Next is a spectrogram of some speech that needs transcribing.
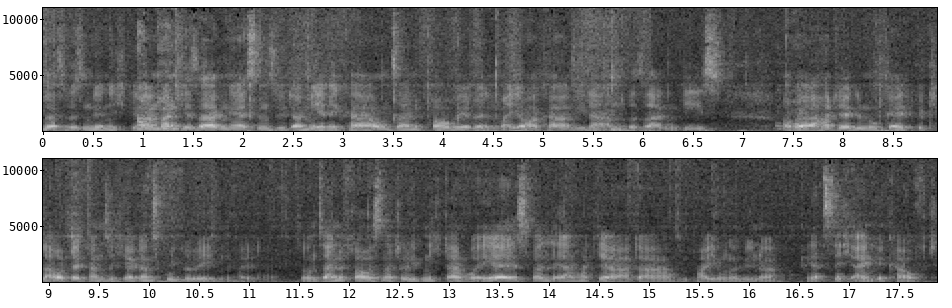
Das wissen wir nicht genau. Okay. Manche sagen, er ist in Südamerika und seine Frau wäre in Mallorca, wieder andere sagen dies. Aber er hat ja genug Geld geklaut, der kann sich ja ganz gut bewegen halt. So, und seine Frau ist natürlich nicht da, wo er ist, weil er hat ja da ein paar junge Hühner jetzt sich eingekauft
